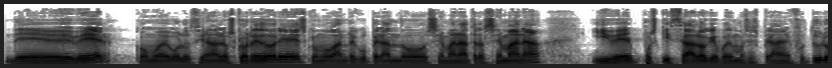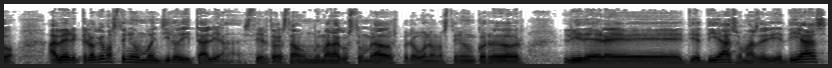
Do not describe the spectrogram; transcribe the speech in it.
De ver cómo evolucionan los corredores, cómo van recuperando semana tras semana y ver pues quizá lo que podemos esperar en el futuro. A ver, creo que hemos tenido un buen Giro de Italia. Es cierto que estamos muy mal acostumbrados, pero bueno, hemos tenido un corredor líder 10 eh, días o más de 10 días.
